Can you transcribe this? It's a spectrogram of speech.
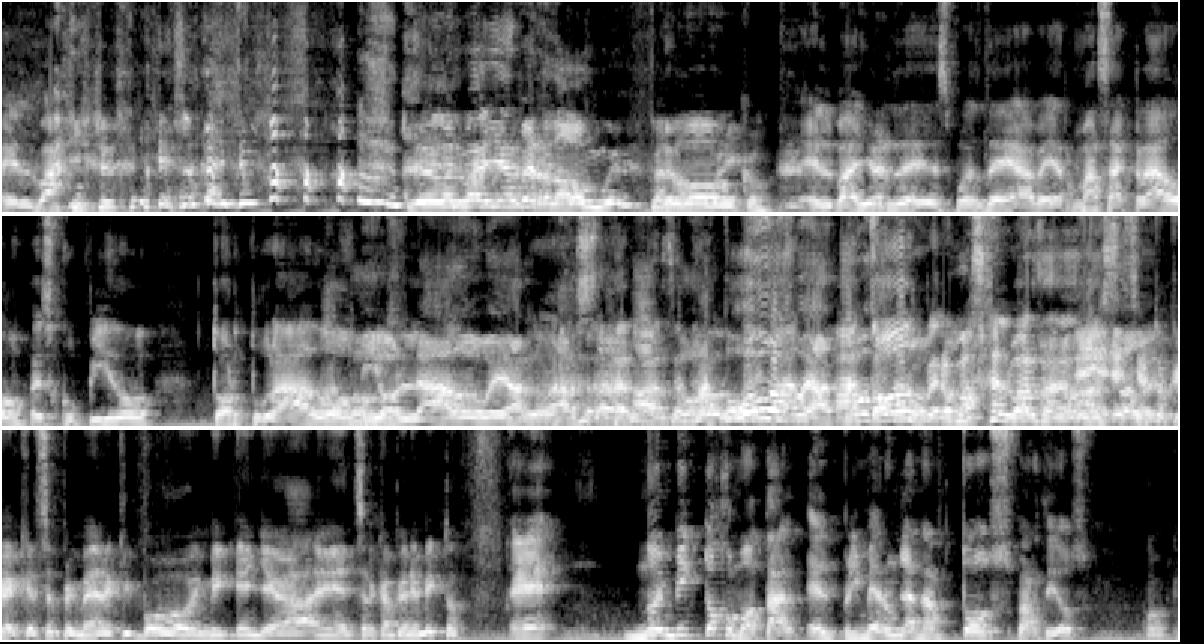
el Bayern. Luego el Bayern. Perdón, güey. Perdón, Luego público. el Bayern de- después de haber masacrado, escupido, torturado, A. Violado, güey, al Barça. al A Barça. todos, A todos, güey, a A todos. todos, pero más al Barça. Eh, es cierto que, que es el primer equipo en llegar en ser campeón invicto. Eh, no invicto como tal, el primero en ganar todos sus partidos. Ok.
